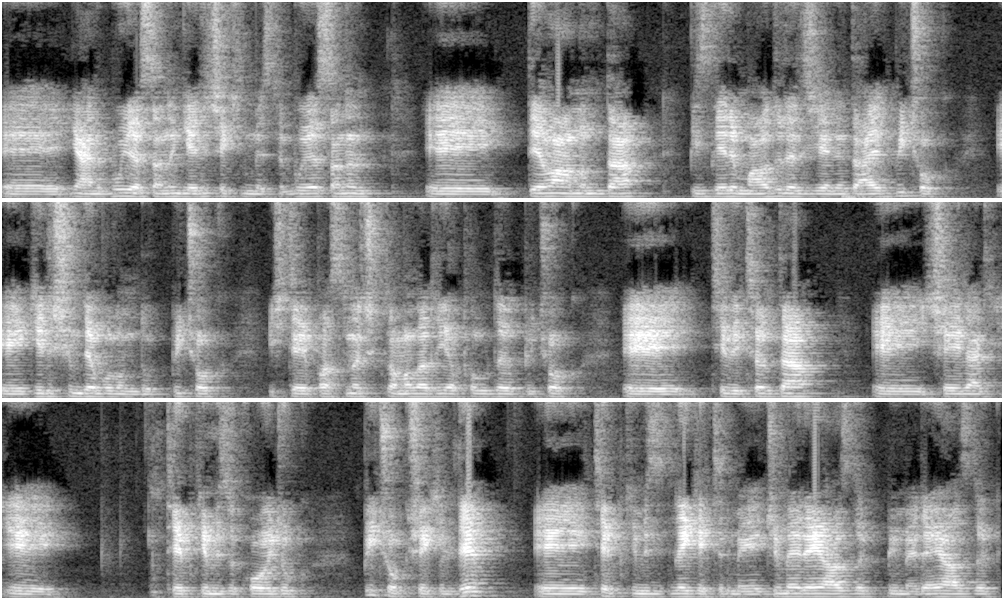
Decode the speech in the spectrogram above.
e, yani bu yasanın geri çekilmesini, bu yasanın e, devamında bizleri mağdur edeceğine dair birçok e, girişimde bulunduk. Birçok işte basın açıklamaları yapıldı. Birçok e, Twitter'da e, şeyler e, tepkimizi koyduk. Birçok şekilde e, tepkimizi dile getirmeye CİMER'e yazdık, BİMER'e yazdık.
